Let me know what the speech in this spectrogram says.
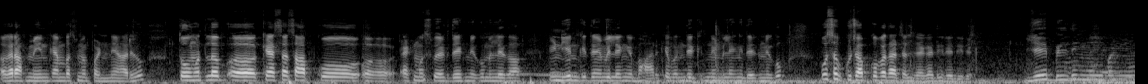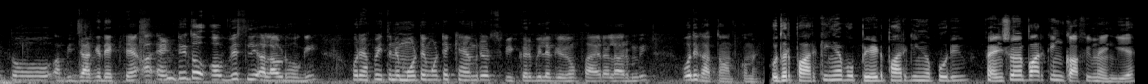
अगर आप मेन कैंपस में पढ़ने आ रहे हो तो मतलब कैसा सा आपको एटमोसफेयर देखने को मिलेगा इंडियन कितने मिलेंगे, बाहर के बंदे कितने मिलेंगे देखने को, वो सब कुछ आपको पता चल जाएगा धीरे धीरे ये बिल्डिंग नहीं बनी है तो अभी जाके देखते हैं। एंट्री तो ऑब्वियसली अलाउड होगी और यहाँ पे इतने मोटे मोटे कैमरे और स्पीकर भी लगे हुए हैं फायर अलार्म भी। वो दिखाता हूँ आपको मैं। उधर पार्किंग है, वो पेड पार्किंग है पूरी। फैंशो में पार्किंग काफ़ी महँगी है,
